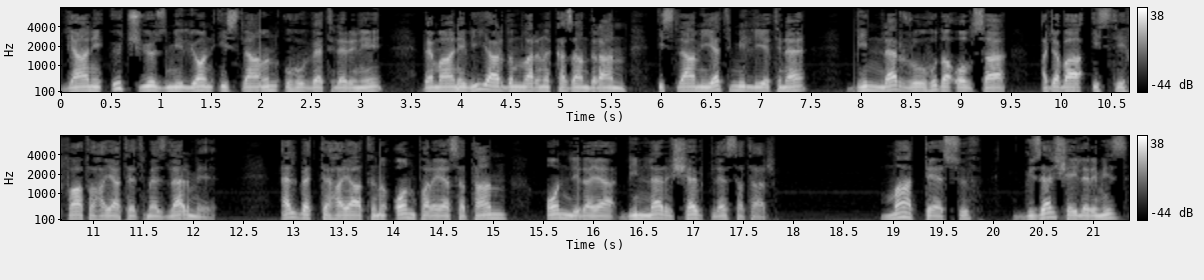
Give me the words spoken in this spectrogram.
Yani 300 milyon İslam'ın uhuvvetlerini ve manevi yardımlarını kazandıran İslamiyet milliyetine binler ruhu da olsa acaba istihfafı hayat etmezler mi? Elbette hayatını on paraya satan, on liraya binler şevkle satar. Ma teessüf, güzel şeylerimiz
